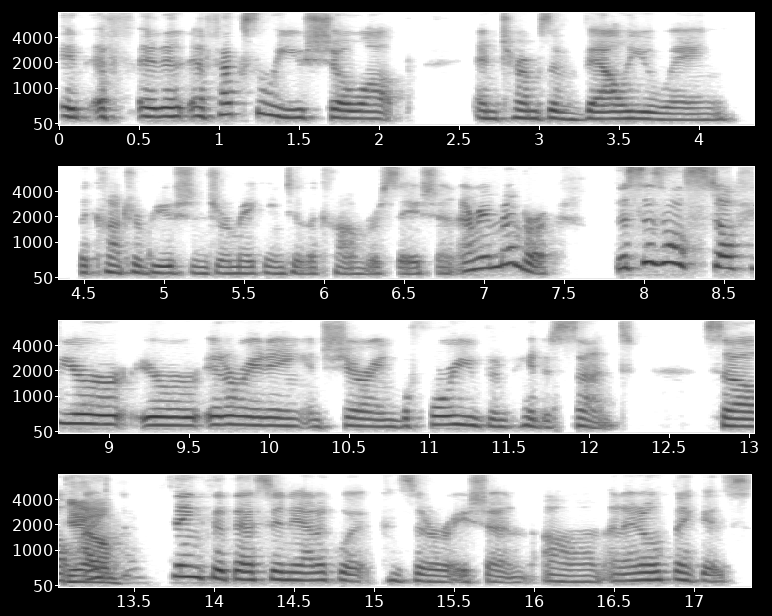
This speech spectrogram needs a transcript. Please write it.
it, it affects the way you show up in terms of valuing the contributions you're making to the conversation. And remember this is all stuff you're you're iterating and sharing before you've been paid a cent. So yeah. i think that that's inadequate consideration um, and i don't think it's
